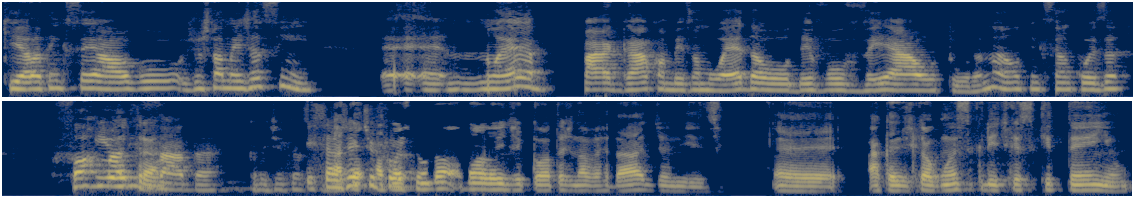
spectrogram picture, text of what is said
que ela tem que ser algo justamente assim. É- é- é- não é pagar com a mesma moeda ou devolver à altura. Não, tem que ser uma coisa formalizada. Acredito e assim. se a A, gente a for. questão da, da lei de cotas, na verdade, Dionísio, é, acredito que algumas críticas que tenho,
